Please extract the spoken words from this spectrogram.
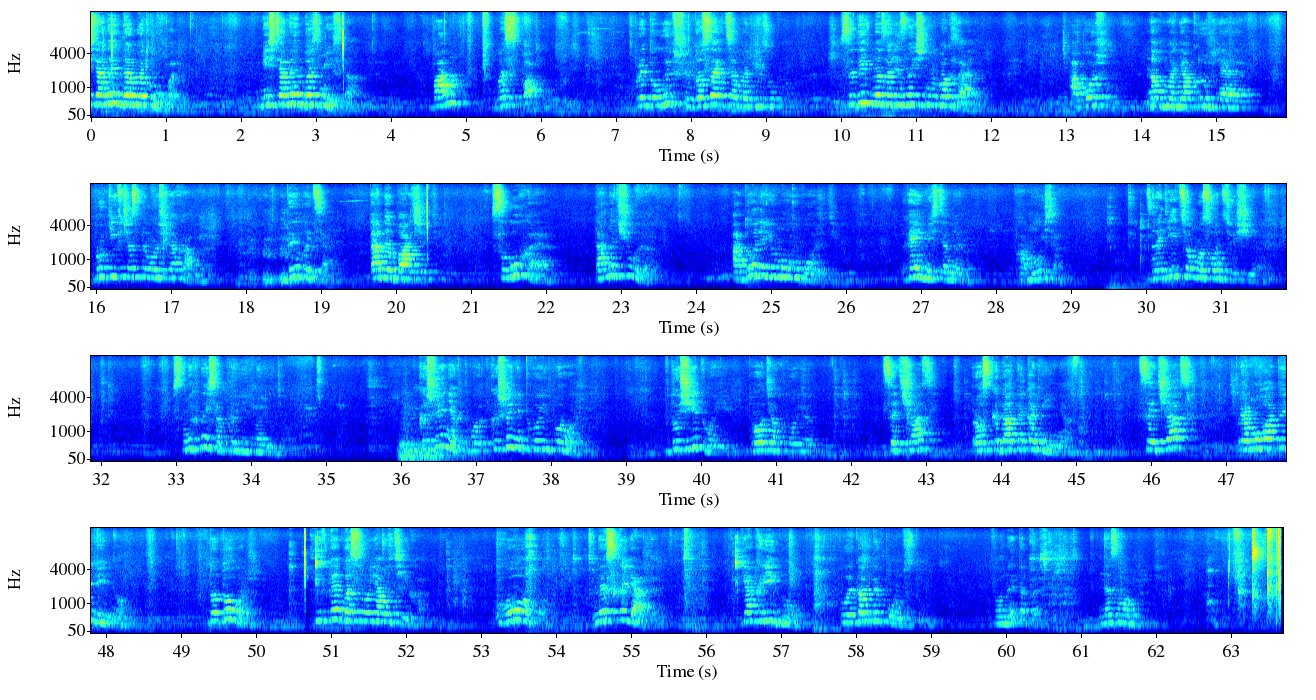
Містянин де містянин без міста, пан без спадку, притуливши до серця валізу, сидить на залізничному вокзалі, або ж навмання кружляє бруківчастими шляхами, дивиться та не бачить, слухає та не чує, а доля йому говорить. Гей, містянин, хамуйся, зрадій цьому сонцю щиро, всміхнися привітно людям. В кишенях тво- кишені твої порожні, в душі твої протяг хвилин. Це час розкидати каміння, це час прямувати вільно. До того ж, і в тебе своя утіха, голову не схиляти, як рідну плекати помсту. Вони тебе не зламають.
